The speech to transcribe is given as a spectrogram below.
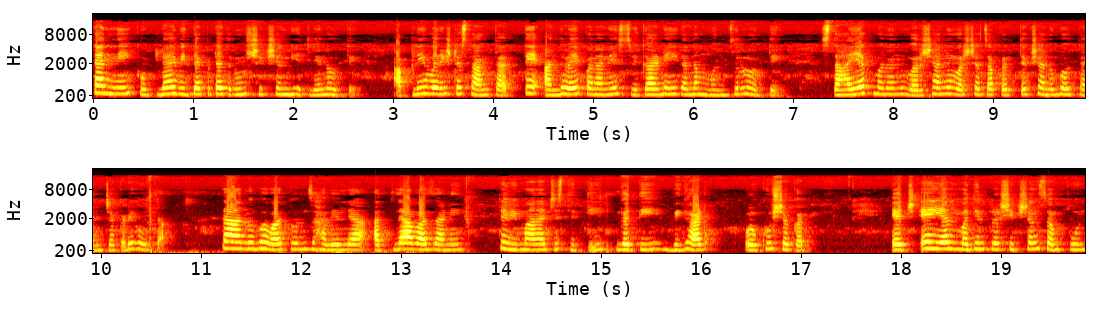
त्यांनी कुठल्याही विद्यापीठातून शिक्षण घेतले नव्हते. आपले वरिष्ठ सांगतात ते आंधळेपणाने स्वीकारणेही त्यांना मंजूर नव्हते. सहाय्यक म्हणून वर्षानुवर्षाचा प्रत्यक्ष अनुभव त्यांच्याकडे होता. त्या अनुभवातून झालेल्या आतल्या आवाजाने ते विमानाची स्थिती गती बिघाड ओळखू शकत. एच ए एलमधील प्रशिक्षण संपून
